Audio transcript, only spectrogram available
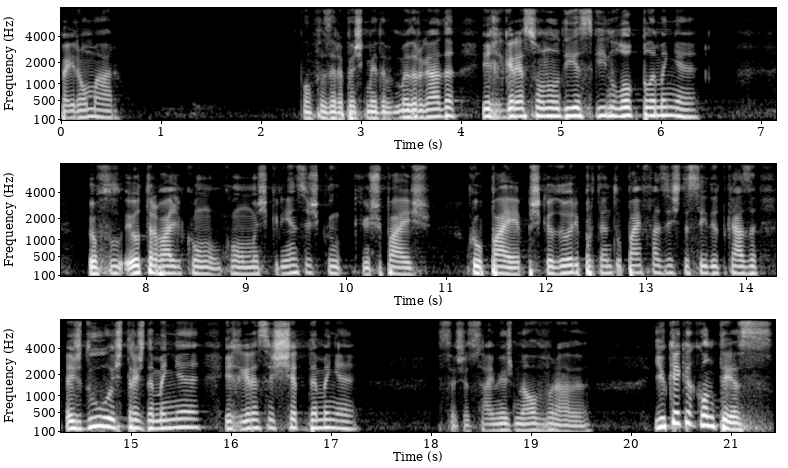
para ir ao mar. Vão fazer a pesca meio da madrugada e regressam no dia seguinte, logo pela manhã. Eu, eu trabalho com, com umas crianças que, que os pais que o pai é pescador e, portanto, o pai faz esta saída de casa às duas, três da manhã e regressa às sete da manhã. Ou seja, sai mesmo na alvorada. E o que é que acontece?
